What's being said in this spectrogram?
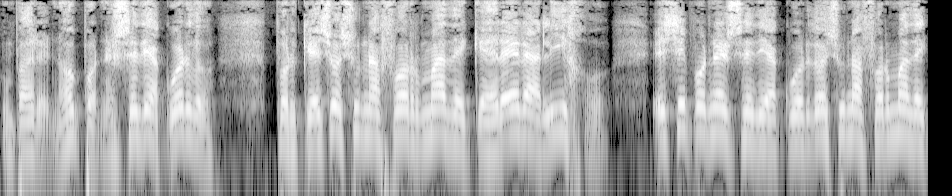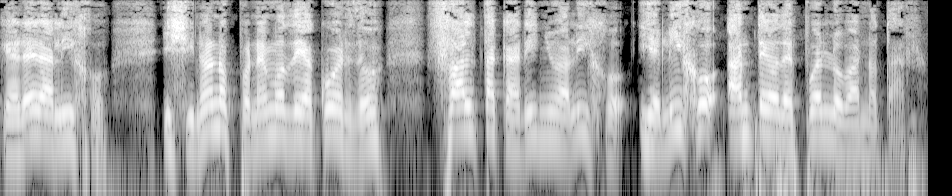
Un padre, no, ponerse de acuerdo. Porque eso es una forma de querer al hijo. Ese ponerse de acuerdo es una forma de querer al hijo. Y si no nos ponemos de acuerdo, falta cariño al hijo. Y el hijo antes o después lo va a notar.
